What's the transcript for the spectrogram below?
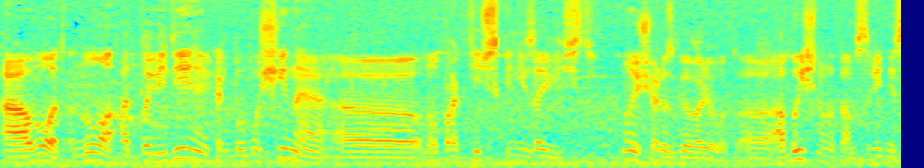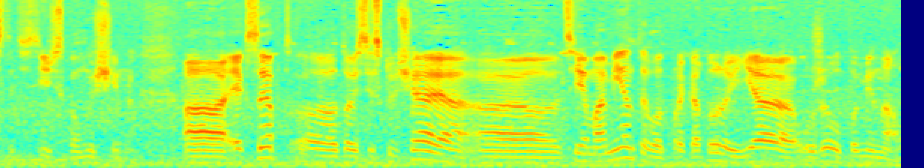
А, вот, но от поведения, как бы, мужчины, э, ну, практически не зависит ну, еще раз говорю, вот, э, обычного там среднестатистического мужчины. А эксепт, э, то есть исключая э, те моменты, вот, про которые я уже упоминал.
